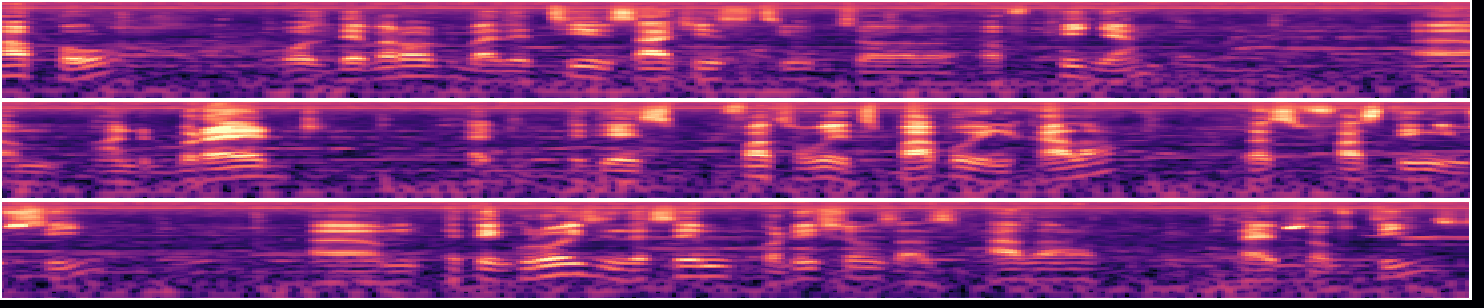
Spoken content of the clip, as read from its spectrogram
Purple was developed by the Tea Research Institute of Kenya um, and bred. It is, first of all, it's purple in color. That's the first thing you see. Um, it grows in the same conditions as other types of teas.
